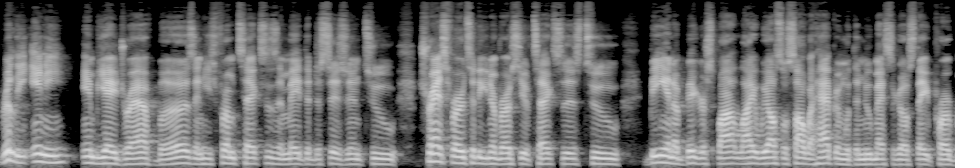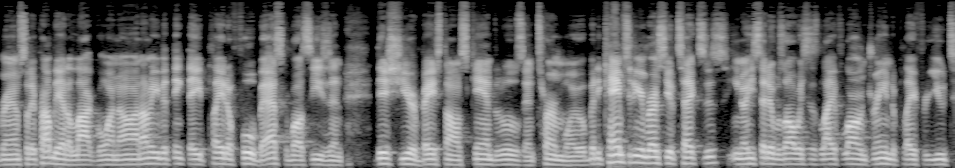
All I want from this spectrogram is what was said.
really any NBA draft buzz, and he's from Texas and made the decision to transfer to the University of Texas to be in a bigger spotlight. We also saw what happened with the New Mexico State program, so they probably had a lot going on. I don't even think they played a full basketball season this year based on scandals and turmoil. But he came to the University of Texas. You know, he said it was always his lifelong dream to play for UT,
